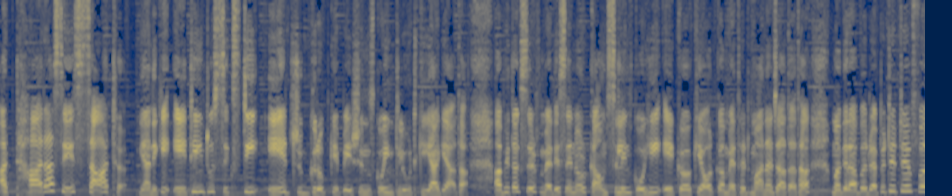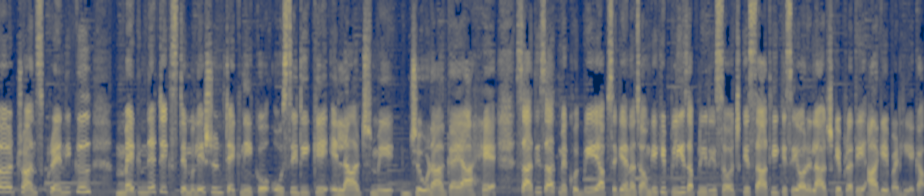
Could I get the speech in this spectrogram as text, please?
18 से 60 यानी कि 18 टू 60 एज ग्रुप के पेशेंट्स को इंक्लूड किया गया था। अभी तक सिर्फ़ मेडिसिन और काउंसलिंग को ही एक क्योर का मेथड माना जाता था, मगर अब repetitive transcranial magnetic stimulation technique को ओसीडी के इलाज में जोड़ा गया है। साथ ही साथ मैं खुद भी आपसे कहना चाहूँगी कि प्लीज़ अपनी रिसर्च के साथ ही किसी और इलाज के प्रति आगे बढ़िएगा।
